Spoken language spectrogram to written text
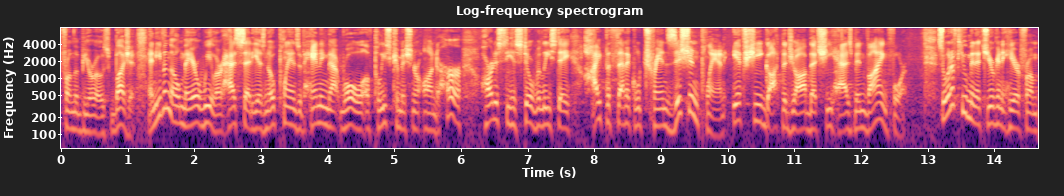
from the Bureau's budget. And even though Mayor Wheeler has said he has no plans of handing that role of police commissioner on to her. Hardesty has still released a hypothetical transition plan if she got the job that she has been vying for. So in a few minutes, you're going to hear from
